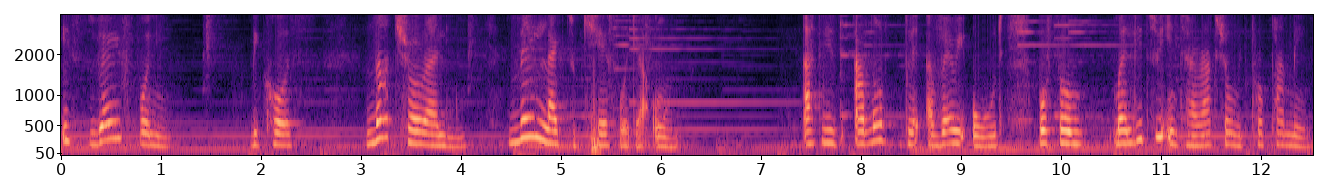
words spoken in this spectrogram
It's very funny because naturally men like to care for their own. At least i'm not very old but from my little interaction with proper men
